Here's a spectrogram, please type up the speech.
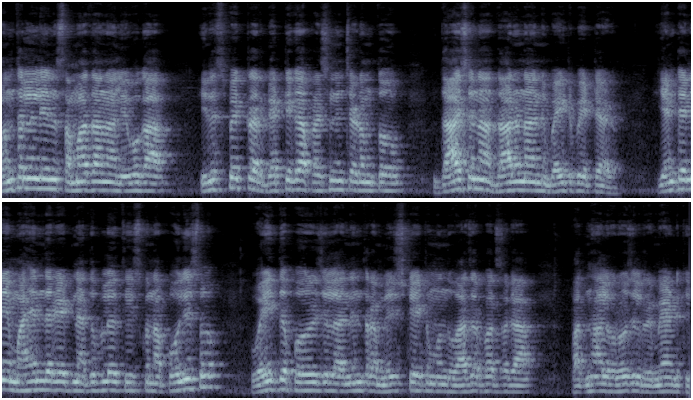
పొంతనలేని సమాధానాలు ఇవ్వగా ఇన్స్పెక్టర్ గట్టిగా ప్రశ్నించడంతో దాచిన దారుణాన్ని బయటపెట్టాడు. వెంటనే మహేందర్ రెడ్డిని అదుపులో తీసుకున్న పోలీసులు వైద్య పోలీసుల అనంతరం మెజిస్ట్రేట్ ముందు హాజరుపరచగా పద్నాలుగు రోజులు రిమాండ్కి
